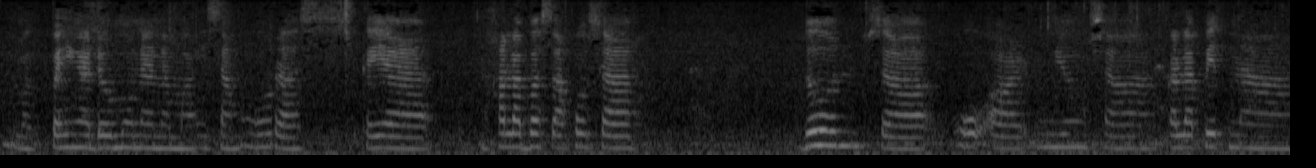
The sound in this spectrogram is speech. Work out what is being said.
magpahinga daw muna ng mga isang oras. Kaya nakalabas ako sa doon sa OR yung sa kalapit na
